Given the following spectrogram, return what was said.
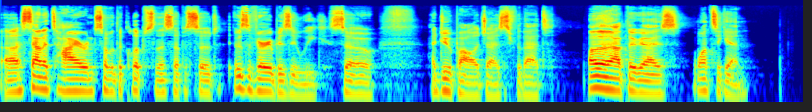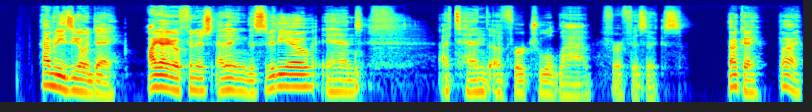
uh, sounded tired in some of the clips in this episode. It was a very busy week, so I do apologize for that. Other than that, though, guys, once again, have an easy going day. I gotta go finish editing this video, and attend a virtual lab for physics. Okay, bye.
